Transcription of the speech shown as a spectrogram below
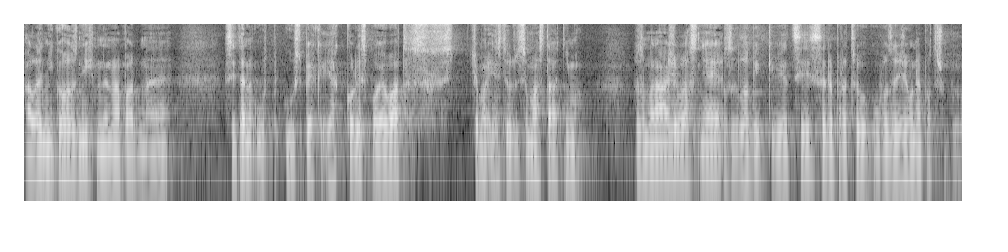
ale nikoho z nich nenapadne si ten úspěch jakkoliv spojovat s těma institucemi státníma. To znamená, že vlastně z logiky věci se dopracují k úvaze, že ho nepotřebují.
